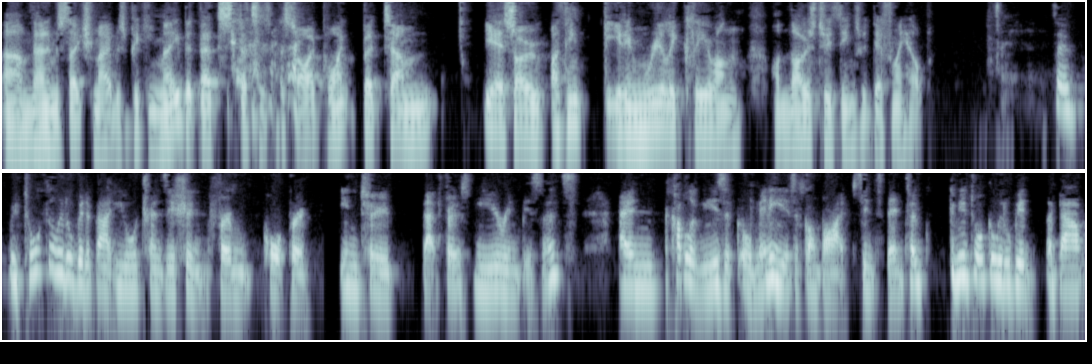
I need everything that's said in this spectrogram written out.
Um, the only mistake she made was picking me, but that's that's a, a side point. But um, yeah, so I think getting really clear on on those two things would definitely help. So we've talked a little bit about your transition from corporate into that first year in business. And a couple of years or many years have gone by since then. So can you talk a little bit about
